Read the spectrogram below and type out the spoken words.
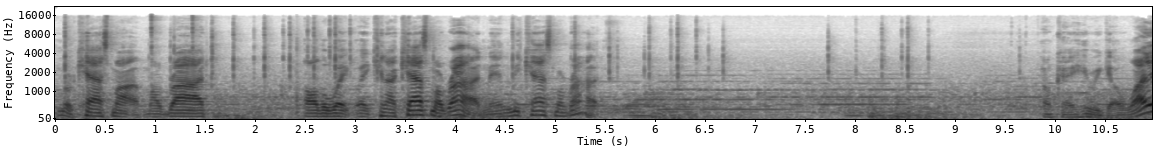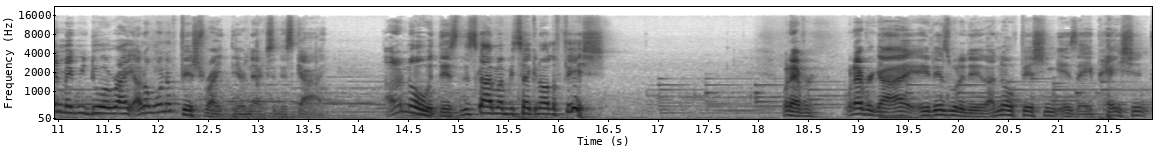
I'm gonna cast my my rod all the way. Wait, can I cast my rod, man? Let me cast my rod. Okay, here we go. Why didn't make me do it right? I don't want to fish right there next to this guy. I don't know what this. This guy might be taking all the fish. Whatever. Whatever, guy. It is what it is. I know fishing is a patient.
